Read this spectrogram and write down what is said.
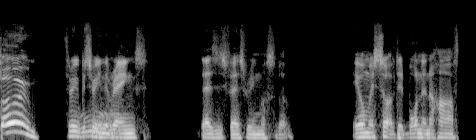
boom, through between the rings. There's his first ring muscle up. He almost sort of did one and a half,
